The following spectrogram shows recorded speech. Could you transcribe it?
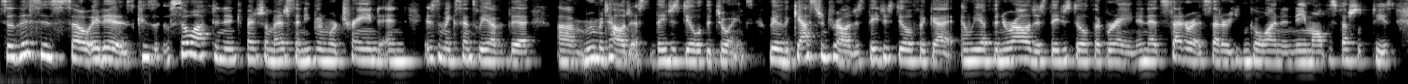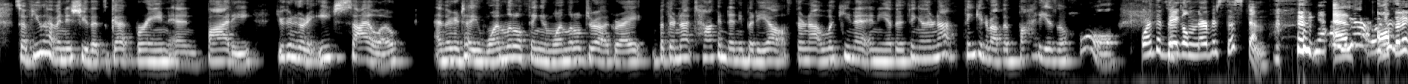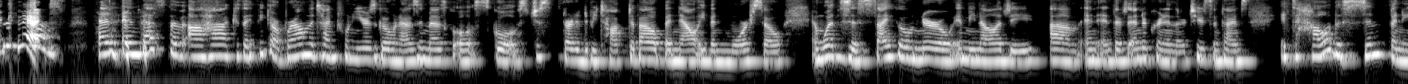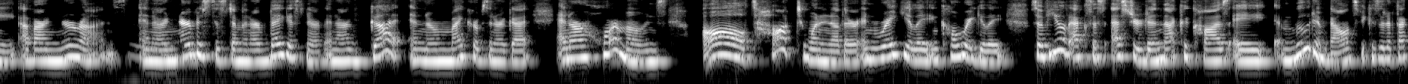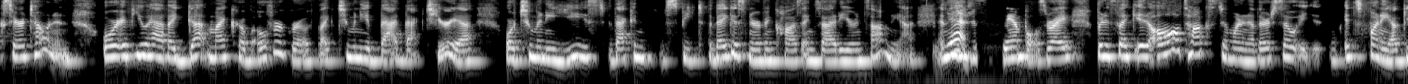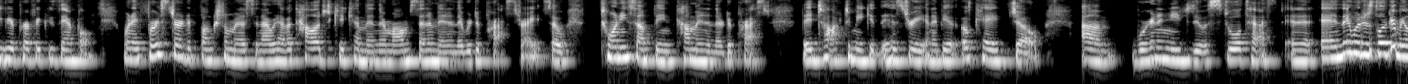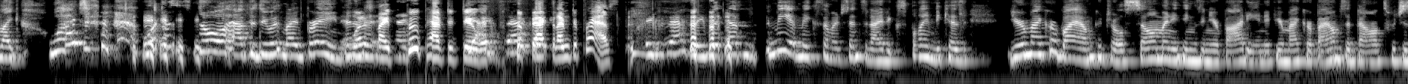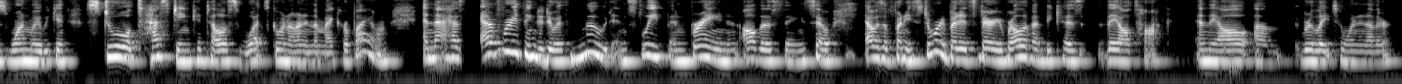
So this is so it is because so often in conventional medicine, even we're trained and it doesn't make sense. We have the um, rheumatologist; they just deal with the joints. We have the gastroenterologist; they just deal with the gut, and we have the neurologist; they just deal with the brain, and et cetera, et cetera. You can go on and name all the specialties. So if you have an issue that's gut, brain, and body, you're going to go to each silo and they're going to tell you one little thing and one little drug, right? But they're not talking to anybody else. They're not looking at any other thing and they're not thinking about the body as a whole. Or the so, vagal nervous system yeah, as yeah, all that it connects. And and that's the aha, because I think around the time 20 years ago when I was in medical school, it was just started to be talked about, but now even more so. And what this is psychoneuroimmunology, um, and, and there's endocrine in there too sometimes, it's how the symphony of our neurons mm-hmm. and our mm. nervous system and our vagus nerve and our gut and our microbes in our gut and our hormones all talk to one another and regulate and co-regulate. So if you have excess estrogen, that could cause a mood imbalance because it affects serotonin. Or if you have a gut microbe overgrowth, like too many bad bacteria or too many yeast, that can speak to the vagus nerve and cause anxiety or insomnia. And yes. these are just examples, right? But it's like it all talks to one another. So it's funny. I'll give you a perfect example. When I first started functional medicine, I would have a college kid come in, their mom sent them in and they were depressed, right? So 20 something come in and they're depressed. They'd talk to me, the history, and I'd be like, okay, Joe, um, we're going to need to do a stool test. And, and they would just look at me like, what? what does stool have to do with my brain? And what does my poop have to do yeah, with exactly. the fact that I'm depressed? exactly. But that, to me, it makes so much sense. And I'd explain because your microbiome controls so many things in your body. And if your microbiome's imbalanced, which is one way we can, stool testing can tell us what's going on in the microbiome. And that has everything to do with mood and sleep and brain and all those things. So that was a funny story, but it's very relevant because they all talk and they all um, relate to one another.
